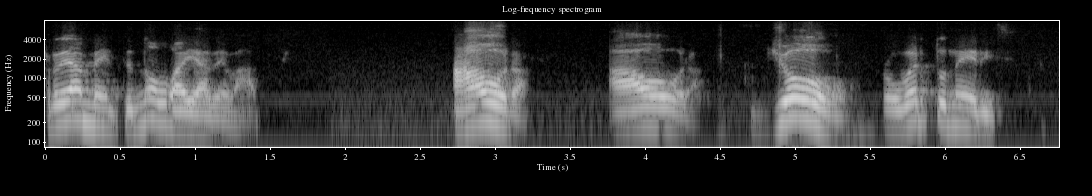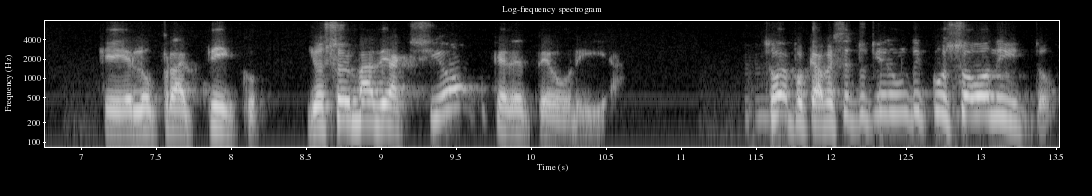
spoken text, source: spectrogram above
realmente no vaya a debate. Ahora, ahora, yo, Roberto Neris, que lo practico, yo soy más de acción que de teoría. Porque a veces tú tienes un discurso bonito,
